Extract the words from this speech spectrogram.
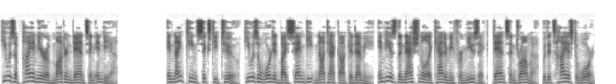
He was a pioneer of modern dance in India. In 1962, he was awarded by Sangeet Natak Akademi, India's the National Academy for Music, Dance and Drama, with its highest award,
